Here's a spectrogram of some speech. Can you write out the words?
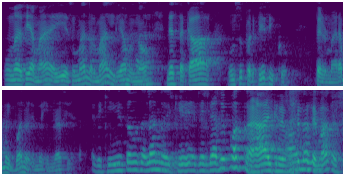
Uno decía, madre, es un más normal, digamos, ¿no? Destacaba un super físico, pero era muy bueno haciendo gimnasia. ¿De quién estamos hablando? ¿Del, que, del de hace poco? Ajá, el que se fue hace unas semanas.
